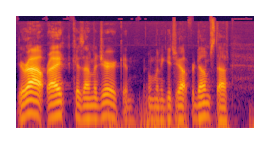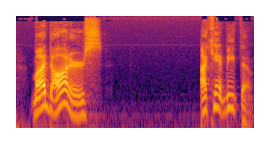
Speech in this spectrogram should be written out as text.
You're out, right? Because I'm a jerk and I'm going to get you out for dumb stuff. My daughters, I can't beat them.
